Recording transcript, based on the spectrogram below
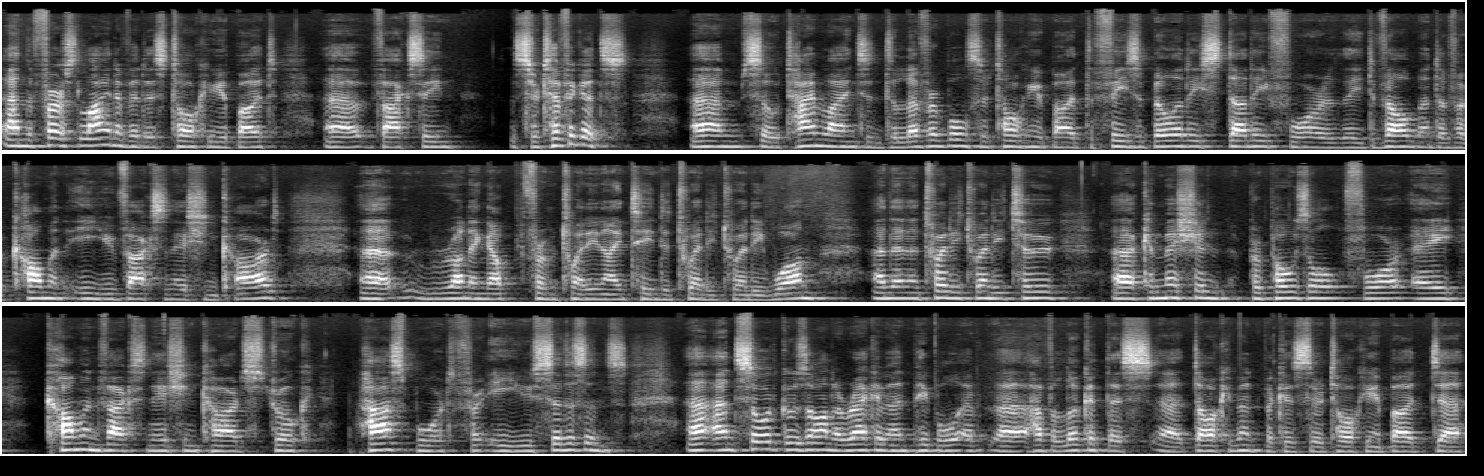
And the first line of it is talking about uh, vaccine certificates. Um, so, timelines and deliverables are talking about the feasibility study for the development of a common EU vaccination card uh, running up from 2019 to 2021. And then in 2022, a Commission proposal for a common vaccination card stroke passport for EU citizens. Uh, and so it goes on. I recommend people uh, have a look at this uh, document because they're talking about uh,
